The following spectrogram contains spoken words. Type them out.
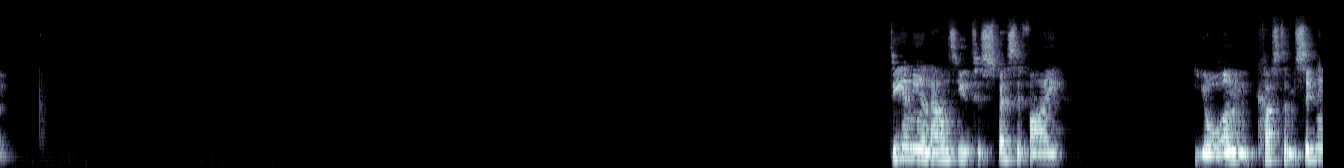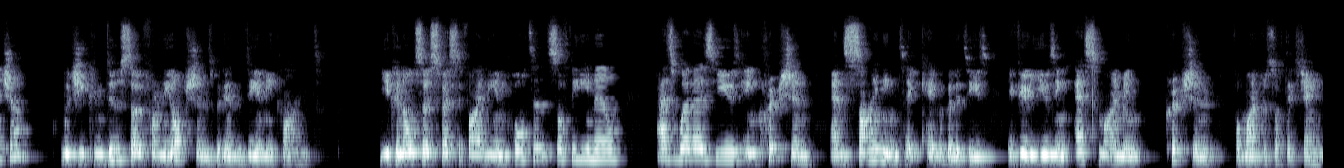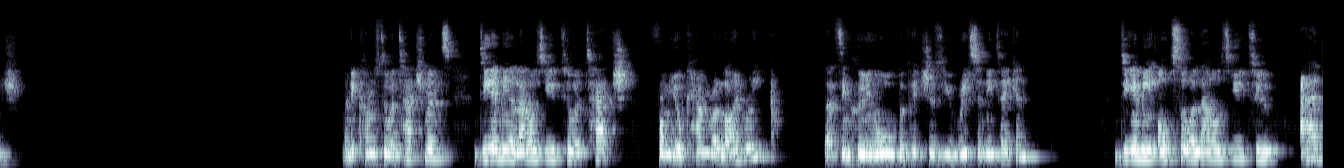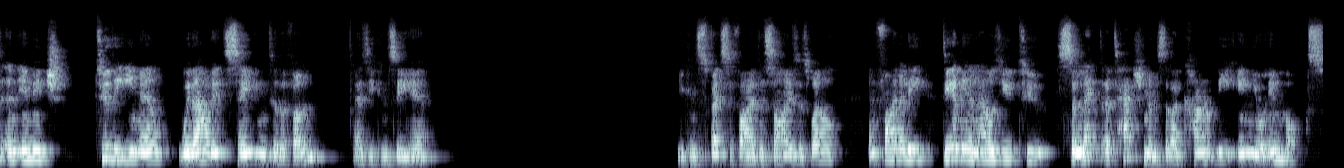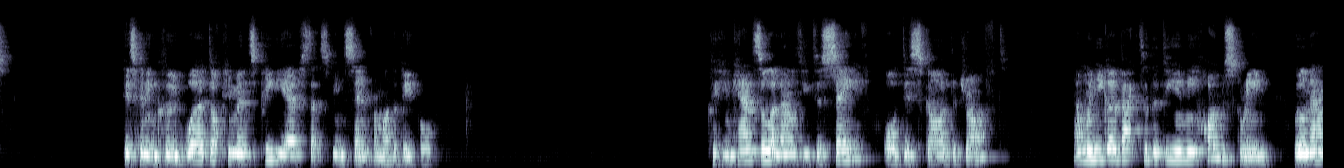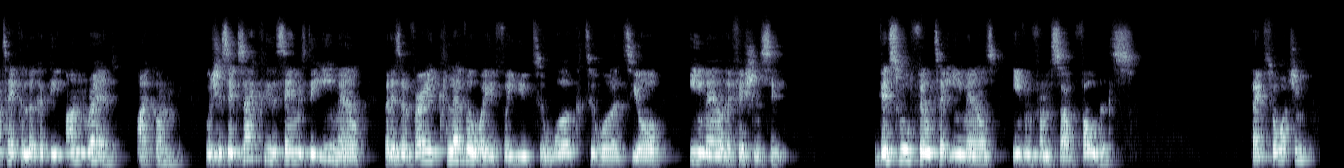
DME allows you to specify your own custom signature, which you can do so from the options within the DME client. You can also specify the importance of the email as well as use encryption and signing capabilities if you're using S-MIME encryption for Microsoft Exchange. When it comes to attachments, DME allows you to attach from your camera library, that's including all the pictures you've recently taken. DME also allows you to add an image to the email without it saving to the phone, as you can see here. You can specify the size as well. And finally, DME allows you to select attachments that are currently in your inbox. This can include Word documents, PDFs that's been sent from other people. Clicking cancel allows you to save or discard the draft. And when you go back to the DME home screen, we'll now take a look at the unread icon, which is exactly the same as the email, but is a very clever way for you to work towards your email efficiency. This will filter emails even from subfolders. Thanks for watching.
